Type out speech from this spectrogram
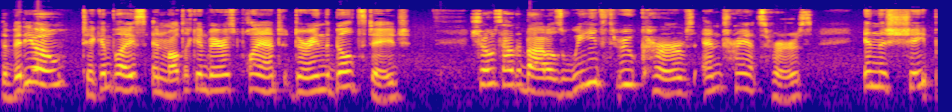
The video, taken place in Multiconveyor's plant during the build stage, shows how the bottles weave through curves and transfers in the shape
